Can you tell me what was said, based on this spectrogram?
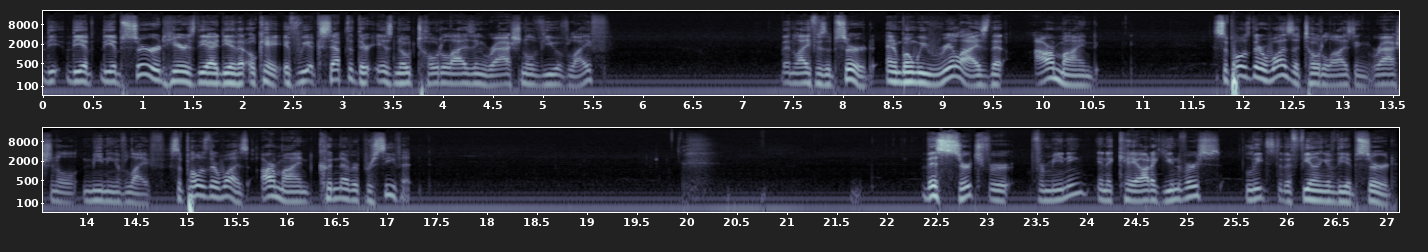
the, the the absurd here is the idea that okay, if we accept that there is no totalizing rational view of life, then life is absurd. And when we realize that our mind Suppose there was a totalizing, rational meaning of life. Suppose there was. Our mind could never perceive it. This search for, for meaning in a chaotic universe leads to the feeling of the absurd.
